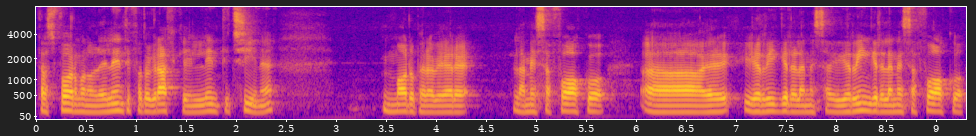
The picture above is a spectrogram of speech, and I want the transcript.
trasformano le lenti fotografiche in lenti cine, in modo per avere la messa a fuoco Uh, il, rig messa, il, ring della messa a fuoco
